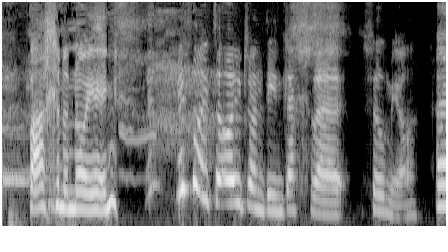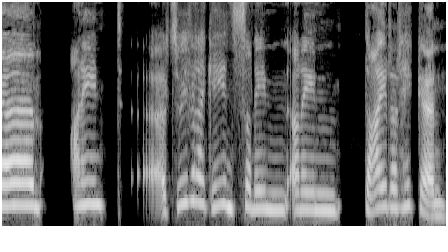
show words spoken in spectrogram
bach yn annoying. Beth oed o oedran di'n dechrau ffilmio? Um, o'n i'n 2001, so o'n i'n dair ar hygen.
